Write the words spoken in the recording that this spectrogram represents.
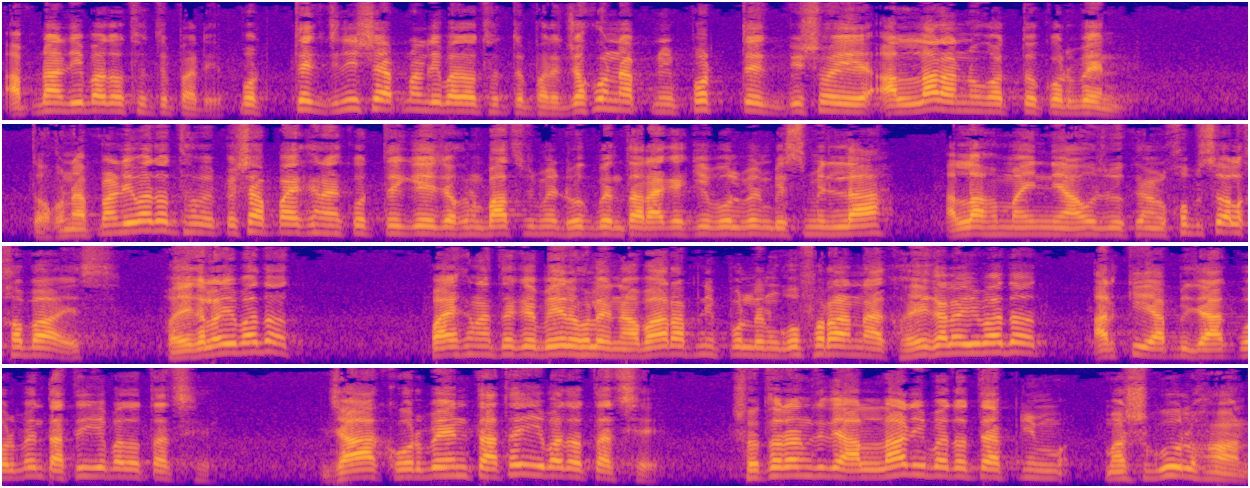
আপনার ইবাদত হতে পারে। প্রত্যেক জিনিসে আপনার ইবাদত হতে পারে। যখন আপনি প্রত্যেক বিষয়ে আল্লাহর আনুগত্য করবেন, তখন আপনার ইবাদত হবে। পেশাব পায়খানা করতে গিয়ে যখন বাথরুমে ঢুকবেন, তার আগে কি বলবেন? বিসমিল্লাহ। আল্লাহ মাইনি আউজুকান খুবসুল খাবাইস। হয়ে গেল ইবাদত। পায়খানা থেকে বের হলেন, আবার আপনি পড়লেন গোফরা নাক হয়ে গেল ইবাদত। আর কি, আপনি যা করবেন তাতেই ইবাদত আছে। যা করবেন তাতেই ইবাদত আছে। সুতরাং যদি আল্লাহর ইবাদতে আপনি মশগুল হন,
